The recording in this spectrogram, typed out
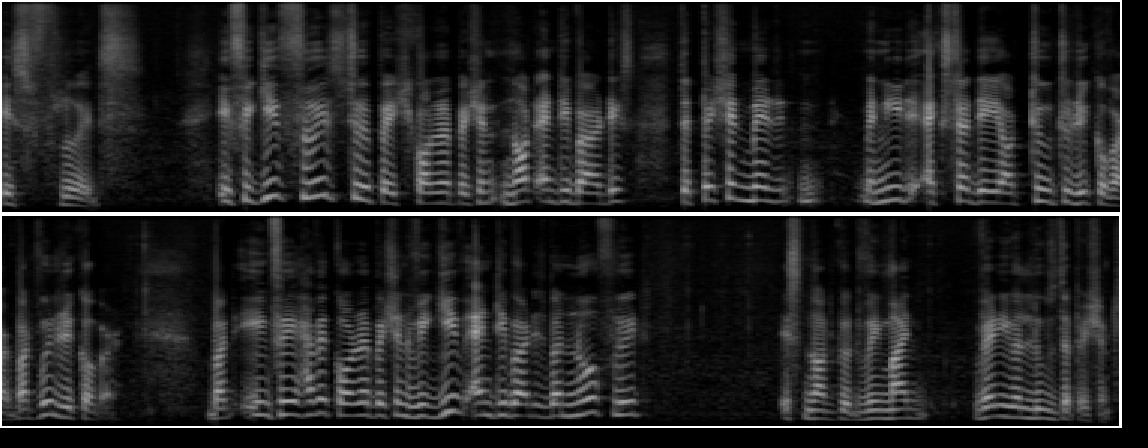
is fluids. If we give fluids to a patient, cholera patient, not antibiotics, the patient may, may need extra day or two to recover, but will recover. But if we have a cholera patient, we give antibiotics but no fluid, it's not good. We might very well lose the patient.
